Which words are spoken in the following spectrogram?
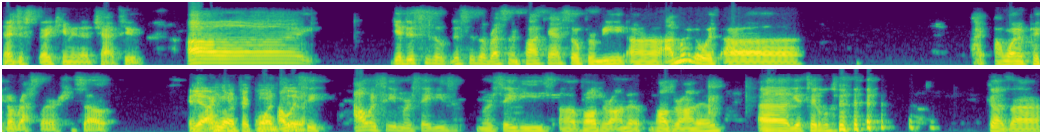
That just that came in the chat too. Uh yeah, this is a this is a wrestling podcast. So for me, uh I'm gonna go with uh I, I want to pick a wrestler. So yeah, I I'm gonna pick one I want too. to see I want to see Mercedes Mercedes uh Valderrama Valderrama uh get tickled because uh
